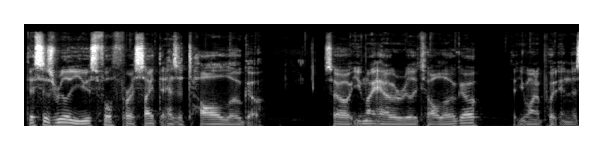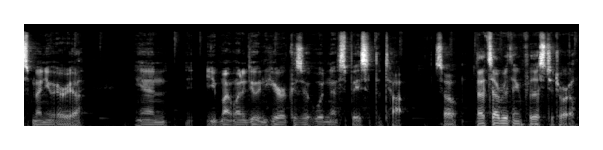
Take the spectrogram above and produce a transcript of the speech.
This is really useful for a site that has a tall logo. So you might have a really tall logo that you want to put in this menu area and you might want to do it in here because it wouldn't have space at the top. So that's everything for this tutorial.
